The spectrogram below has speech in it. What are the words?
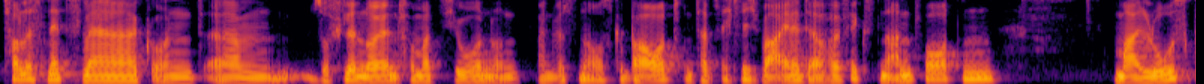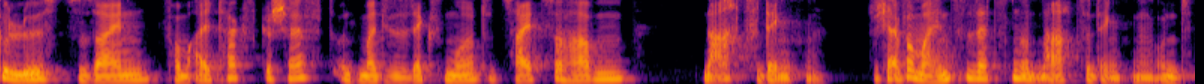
tolles Netzwerk und ähm, so viele neue Informationen und mein Wissen ausgebaut. Und tatsächlich war eine der häufigsten Antworten, mal losgelöst zu sein vom Alltagsgeschäft und mal diese sechs Monate Zeit zu haben, nachzudenken sich einfach mal hinzusetzen und nachzudenken. Und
